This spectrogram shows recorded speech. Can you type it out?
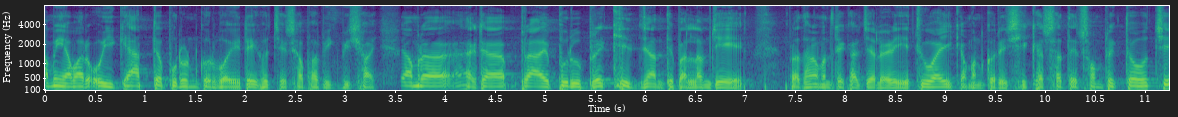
আমি আমার ওই গ্যাপটা পূরণ করব, এটাই হচ্ছে স্বাভাবিক বিষয়। আমরা একটা প্রায় পুরো প্রেক্ষিত জানতে পারলাম যে প্রধানমন্ত্রী কার্যালয়ের এটুআই কেমন করে শিক্ষার সাথে সম্পৃক্ত হচ্ছে,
